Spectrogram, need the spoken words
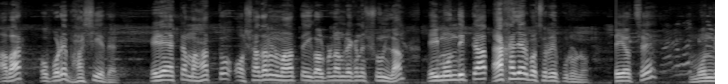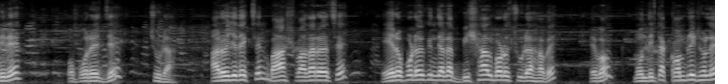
আবার ওপরে ভাসিয়ে দেন। এটা একটা মাহাত্ম, অসাধারণ মাহাত্ম এই গল্পটা আমরা এখানে শুনলাম। এই মন্দিরটা এক হাজার বছরের পুরনো। এই হচ্ছে মন্দিরের ওপরের যে চূড়া। আর ওই যে দেখছেন, বাঁশ বাঁধা রয়েছে। এর ওপরেও কিন্তু একটা বিশাল বড় চূড়া হবে এবং মন্দিরটা কমপ্লিট হলে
